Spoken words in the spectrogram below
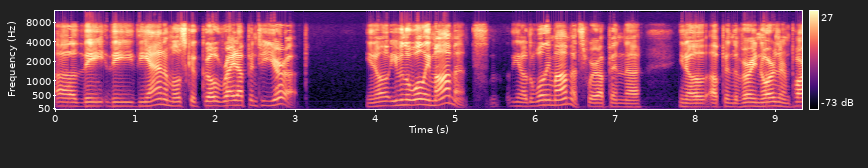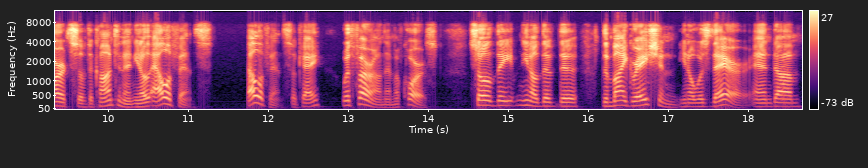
uh, the the the animals could go right up into Europe. You know, even the woolly mammoths. You know, the woolly mammoths were up in the, you know, up in the very northern parts of the continent. You know, elephants, elephants. Okay, with fur on them, of course. So the you know the the the migration you know was there, and um,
